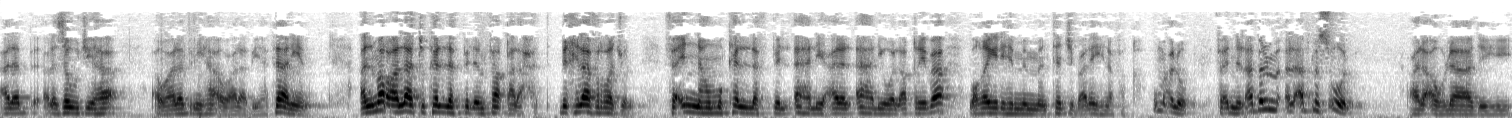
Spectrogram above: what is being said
على زوجها أو على ابنها أو على أبيها. ثانيا المرأة لا تكلف بالإنفاق على أحد بخلاف الرجل فإنه مكلف بالأهل على الأهل والأقرباء وغيرهم ممن تجب عليه نفقة. ومعلوم فإن الأب, الأب مسؤول على أولاده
